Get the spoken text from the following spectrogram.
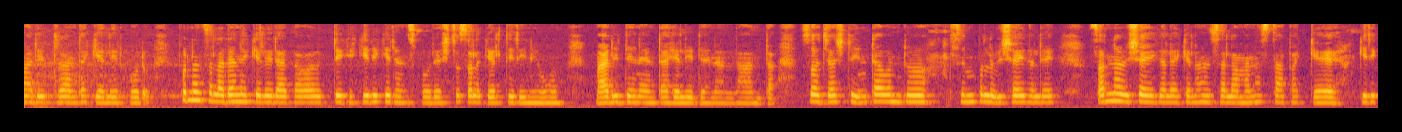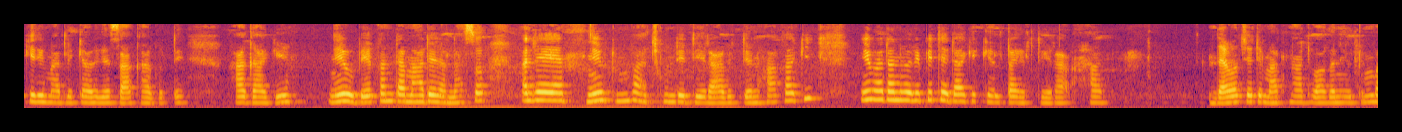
ಮಾಡಿದ್ರ ಅಂತ ಕೇಳಿರ್ಬೋದು. ಪುನೊಂದು ಸಲ ಅದನ್ನೇ ಕೇಳಿದಾಗ ಅವರೊಟ್ಟಿಗೆ ಕಿರಿಕಿರಿ ಅನಿಸ್ಬೋದು. ಎಷ್ಟು ಸಲ ಕೇಳ್ತೀರಿ ನೀವು? ಮಾಡಿದ್ದೇನೆ ಅಂತ ಹೇಳಿದ್ದೇನಲ್ಲ ಅಂತ. ಸೊ ಜಸ್ಟ್ ಇಂಥ ಒಂದು ಸಿಂಪಲ್ ವಿಷಯಗಳೇ, ಸಣ್ಣ ವಿಷಯಗಳೇ ಕೆಲವೊಂದು ಸಲ ಮನಸ್ತಾಪಕ್ಕೆ ಕಿರಿಕಿರಿ ಮಾಡಲಿಕ್ಕೆ ಅವರಿಗೆ ಸಾಕಾಗುತ್ತೆ. ಹಾಗಾಗಿ ನೀವು ಬೇಕಂತ ಮಾಡಿರಲ್ಲ. ಸೊ ಅಂದರೆ ನೀವು ತುಂಬ ಹಚ್ಕೊಂಡಿದ್ದೀರಾ ಆ ಹಾಗಾಗಿ ನೀವು ಅದನ್ನು ರಿಪೀಟೆಡ್ ಆಗಿ ಕೇಳ್ತಾ ಇರ್ತೀರಾ. ಹಾಗೆ. ದೇವರ ಜೊತೆ ಮಾತನಾಡುವಾಗ ನೀವು ತುಂಬ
